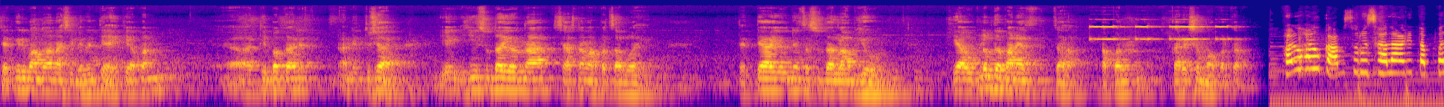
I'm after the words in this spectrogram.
शेतकरी बांधवांना अशी विनंती आहे की आपण ठिबक आणि- आणि तुषार हे ही सुद्धा योजना शासनामार्फत चालू आहे. तर त्या योजनेचा सुद्धा लाभ घेऊन या उपलब्ध पाण्याचा आपण कार्यक्षम वापर करा. हळूहळू काम सुरू झालं आणि तब्बल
